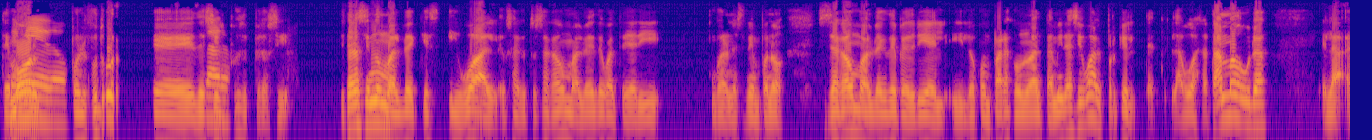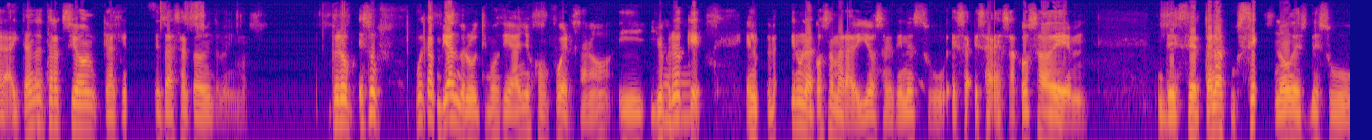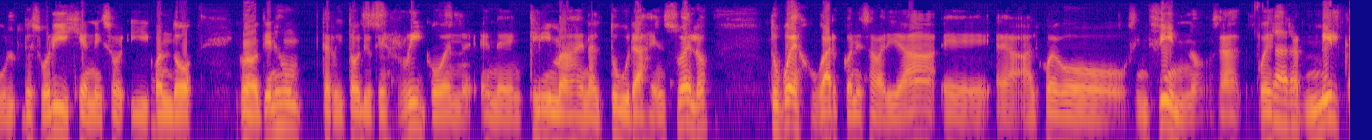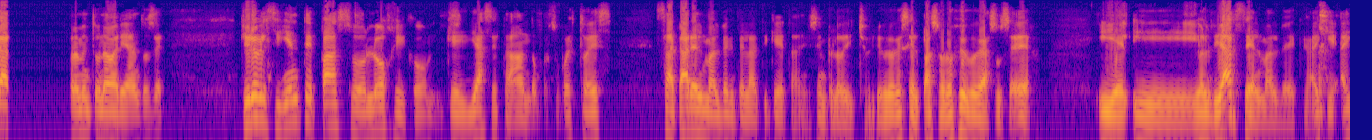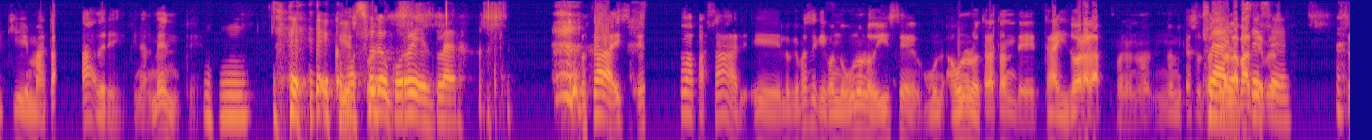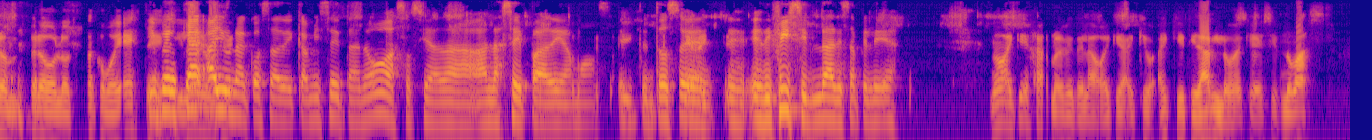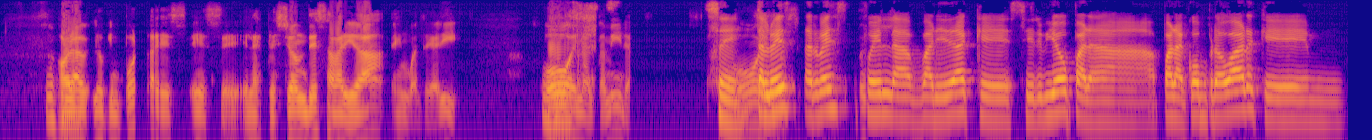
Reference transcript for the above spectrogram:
temor por el futuro. Eh, decir, pues, pero sí, si están haciendo un Malbec que es igual, o sea, que tú sacas un Malbec de Gualtellarí, bueno, en ese tiempo no, si sacas un Malbec de Pedriel y lo comparas con un Altamira es igual, porque la uva está tan madura, hay tanta extracción que al final está exactamente lo mismo pero eso fue cambiando en los últimos 10 años con fuerza, ¿no? Y yo creo que el tiene una cosa maravillosa, que tiene su, esa, esa, esa cosa de, de, ser tan acusé, ¿no? De, su, de su origen y, y cuando, cuando tienes un territorio que es rico en, en, en climas, en alturas, en suelo, tú puedes jugar con esa variedad eh, al juego sin fin, ¿no? O sea, puedes sacar mil cartas solamente una variedad. Entonces, yo creo que el siguiente paso lógico que ya se está dando, por supuesto, es sacar el Malbec de la etiqueta, siempre lo he dicho. Yo creo que es el paso lógico que va a suceder. Y, el, y, olvidarse del Malbec. Hay que, hay que matar al padre, finalmente. Como suele ocurrir, claro. O sea, esto va a pasar. Eh, lo que pasa es que cuando uno lo dice, a uno lo tratan de traidor a la... Bueno, no, no en mi caso traidor a la patria, pero pero, lo tratan como este. pero hay una cosa de camiseta, ¿no? Asociada a la cepa, digamos. Entonces es, difícil dar esa pelea. No, hay que dejarlo de lado, hay que, hay que, hay que tirarlo, hay que decir no más. Ahora, lo que importa es, es eh, la expresión de esa variedad en Gualtegarí o en Altamira. Sí, tal vez, tal vez fue la variedad que sirvió para, para comprobar que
